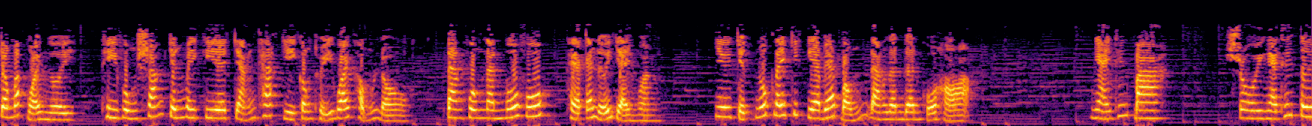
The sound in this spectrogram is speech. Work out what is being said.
trong mắt mọi người, thì vùng sáng chân mây kia chẳng khác gì con thủy quái khổng lồ, đang phun nanh múa vuốt, thè cái lưỡi dài ngoằn, như chực nuốt lấy chiếc ghe bé bỏng đang lên lên của họ. Ngày thứ ba, rồi ngày thứ tư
